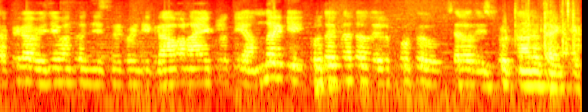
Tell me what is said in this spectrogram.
చక్కగా విజయవంతం చేసినటువంటి గ్రామ నాయకులకి అందరికీ కృతజ్ఞతలు తెలుపుకుంటూ సెలవు తీసుకుంటున్నాను. థ్యాంక్ యూ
